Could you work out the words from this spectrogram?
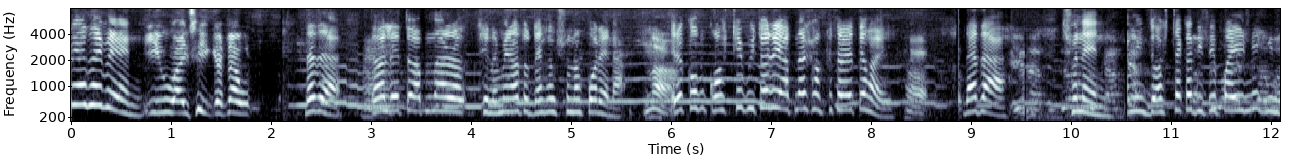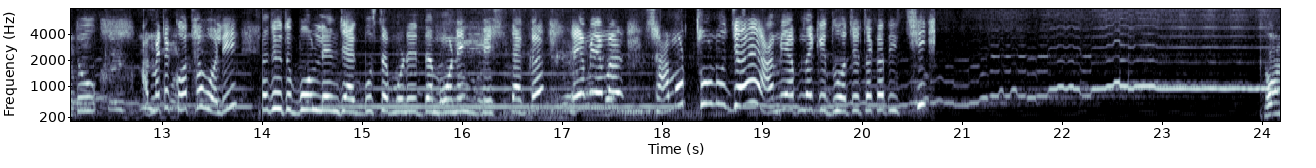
নিয়ে যাবেন? ইউআইসি গেট আউট দাদা তাহলে তো আপনার ছেলেমেয়েরা তো দেখাশোনা করে না। এরকম কষ্টের ভিতরে আপনার সংসার চালাতে হয়। হ্যাঁ। দাদা শুনেন আমি দশ টাকা দিতে পারিনি কিন্তু আমি একটা কথা বলি। যেহেতু বললেন যে এক বস্তা মুড়ের দাম অনেক বেশি টাকা তাই আমি আমার সামর্থ্য অনুযায়ী আমি আপনাকে দু হাজার টাকা দিচ্ছি। এখন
